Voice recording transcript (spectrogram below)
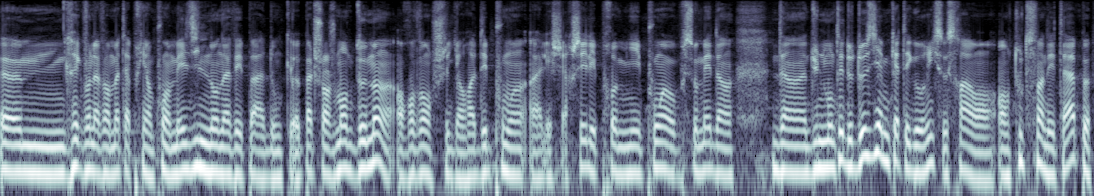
Greg Van Avermaet a pris un point mais il n'en avait pas donc pas de changement. Demain en revanche il y aura des points à aller chercher. Les premiers points au sommet d'une montée de deuxième catégorie ce sera en toute fin d'étape.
